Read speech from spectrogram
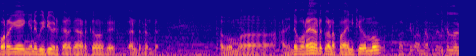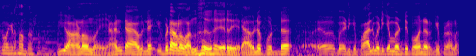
പുറകെ ഇങ്ങനെ വീഡിയോ എടുക്കാനൊക്കെ നടക്കുന്നതൊക്കെ കണ്ടിട്ടുണ്ട്. അപ്പം അതിന്റെ പുറകെ നടക്കുകയാണ് അപ്പോൾ എനിക്ക് തോന്നുന്നു അയ്യോ ആണോന്നോ? ഞാൻ രാവിലെ ഇവിടാണ് വന്നത് വേറെ. രാവിലെ ഫുഡ് മേടിക്കും പാൽ മേടിക്കാൻ വേണ്ടി പോകാൻ ഇറങ്ങിയപ്പോഴാണ്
